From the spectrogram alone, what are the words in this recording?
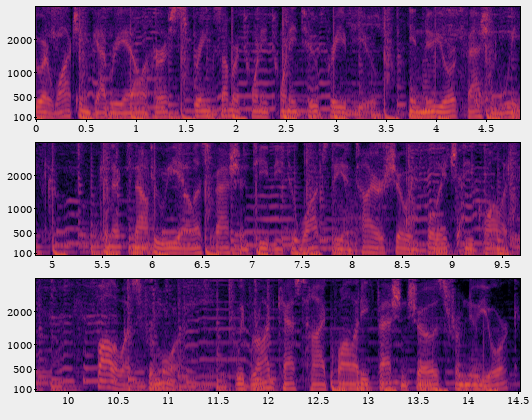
You are watching Gabriela Hearst Spring Summer 2022 preview, in New York Fashion Week. Connect now to ELS Fashion TV to watch the entire show in full HD quality. Follow us for more. We broadcast high-quality fashion shows from New York,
